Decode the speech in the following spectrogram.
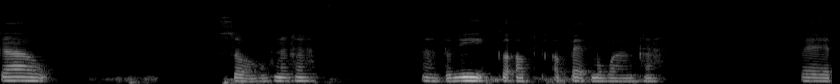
เก้าสองนะคะอ่าตัวนี้ก็เอาเอาแปดมาวางค่ะแปด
